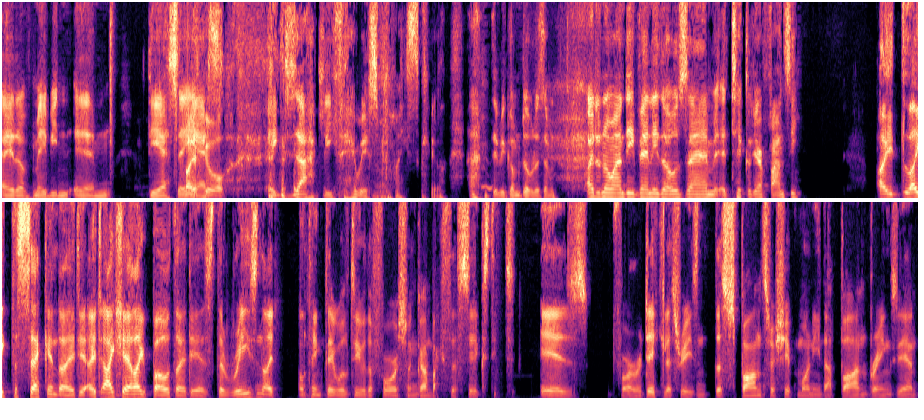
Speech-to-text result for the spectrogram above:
out of maybe um, the SAS. exactly, there is my school. And they become double seven. I don't know, Andy, if any of those um, tickle your fancy. I like the second idea. I, actually, I like both ideas. The reason I don't think they will do the first one going back to the 60s is for a ridiculous reason the sponsorship money that Bond brings in.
